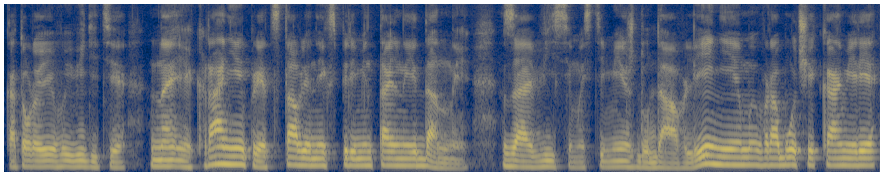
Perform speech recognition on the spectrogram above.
которые вы видите на экране, представлены экспериментальные данные зависимости между давлением в рабочей камере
